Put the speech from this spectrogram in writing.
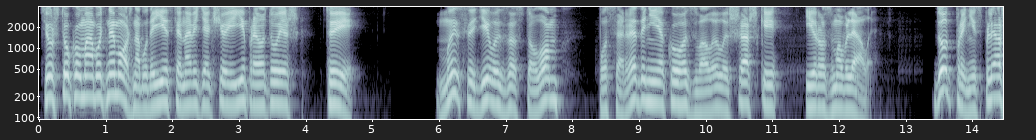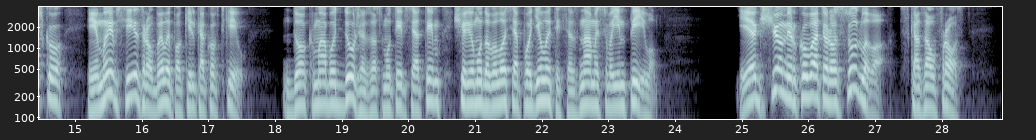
Цю штуку, мабуть, не можна буде їсти, навіть якщо її приготуєш ти. Ми сиділи за столом, посередині якого звалили шашки і розмовляли. Док приніс пляшку, і ми всі зробили по кілька ковтків. Док, мабуть, дуже засмутився тим, що йому довелося поділитися з нами своїм пілом. Якщо міркувати розсудливо, сказав Фрост,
